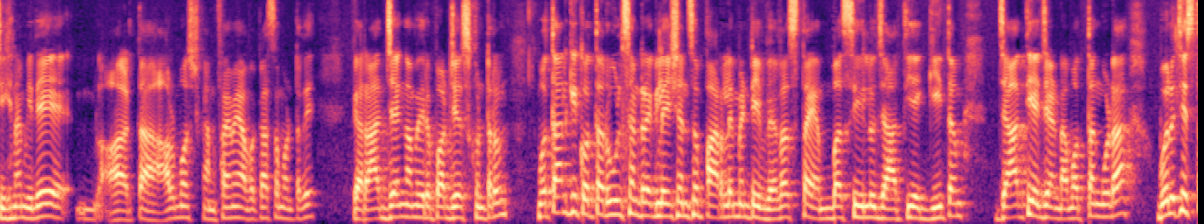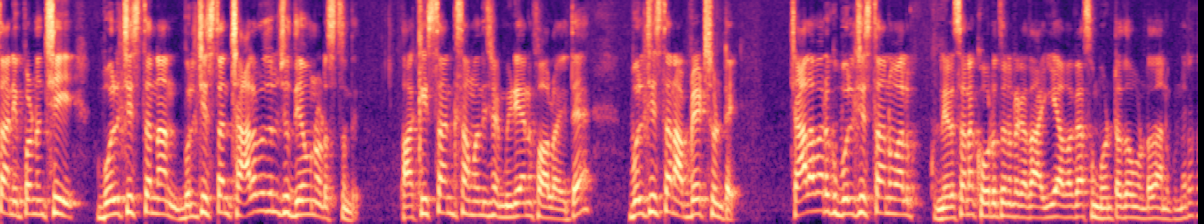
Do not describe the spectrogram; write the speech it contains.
చిహ్నం ఇదే ఆల్మోస్ట్ కన్ఫర్మ్ అయ్యే అవకాశం ఉంటుంది. ఇక రాజ్యాంగం ఏర్పాటు చేసుకుంటారు. మొత్తానికి కొత్త రూల్స్ అండ్ రెగ్యులేషన్స్ పార్లమెంటరీ వ్యవస్థ ఎంబసీలు జాతీయ గీతం జాతీయ జెండా మొత్తం కూడా బలుచిస్తాన్ ఇప్పటి నుంచి బలుచిస్తాన్ బలుచిస్తాన్ చాలా రోజుల నుంచి ఉద్యమం నడుస్తుంది. పాకిస్తాన్కి సంబంధించిన మీడియాను ఫాలో అయితే బుల్చిస్తాన్ అప్డేట్స్ ఉంటాయి. చాలా వరకు బుల్చిస్తాన్ వాళ్ళు నిరసన కోరుతున్నారు కదా అయ్యే అవకాశం ఉంటుందో ఉండదో అనుకున్నారు.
